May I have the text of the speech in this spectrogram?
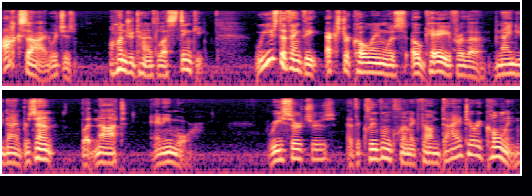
oxide, which is 100 times less stinky. We used to think the extra choline was OK for the 99%, but not anymore. Researchers at the Cleveland Clinic found dietary choline,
